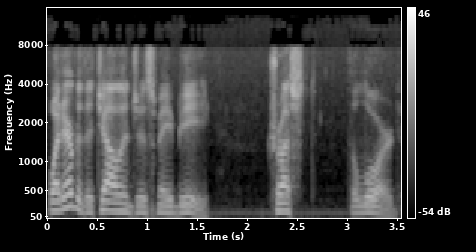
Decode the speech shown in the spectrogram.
Whatever the challenges may be, trust the Lord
